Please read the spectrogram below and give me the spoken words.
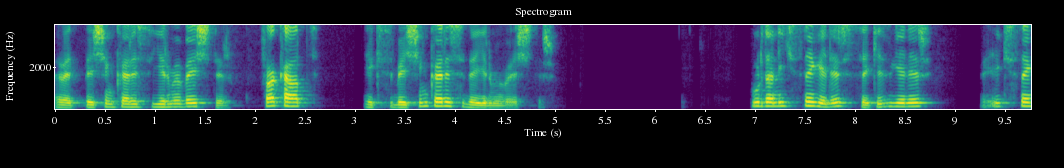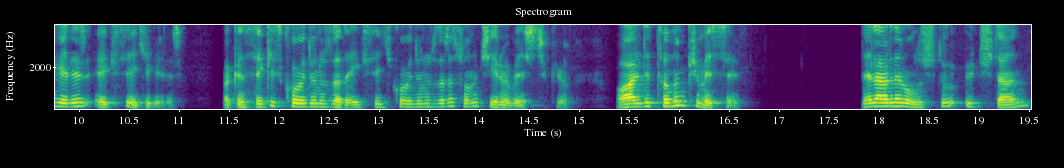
Evet 5'in karesi 25'tir. Fakat eksi 5'in karesi de 25'tir. Buradan x ne gelir? 8 gelir. Ve x ne gelir? Eksi 2 gelir. Bakın 8 koyduğunuzda da eksi 2 koyduğunuzda da sonuç 25 çıkıyor. O halde tanım kümesi nelerden oluştu? 3'ten,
